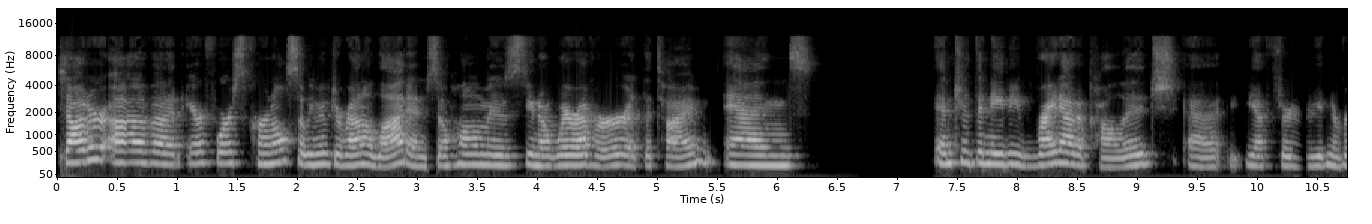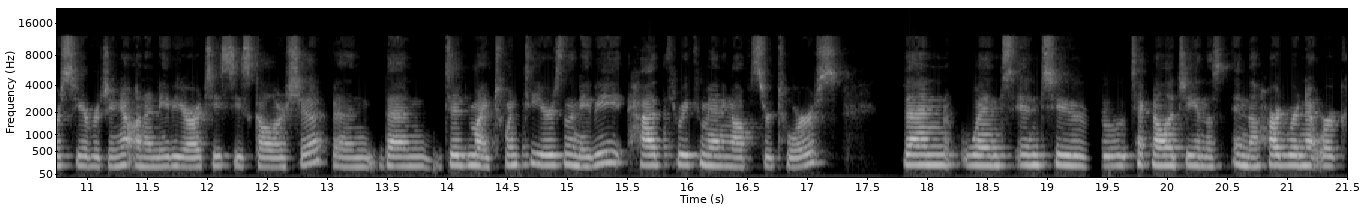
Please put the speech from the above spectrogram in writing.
daughter of an Air Force colonel, so we moved around a lot, and so home is you know wherever at the time, and entered the Navy right out of college at, after University of Virginia on a Navy ROTC scholarship, and then did my 20 years in the Navy, had three commanding officer tours, then went into technology in the in the hardware network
